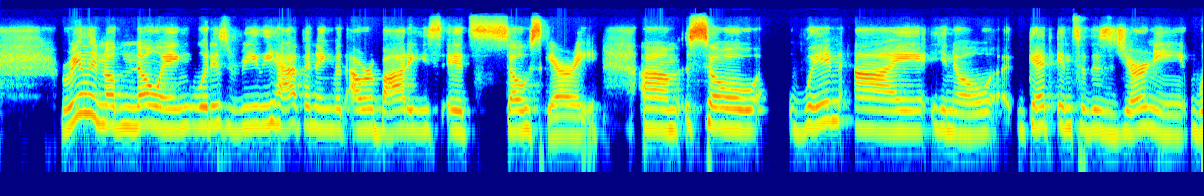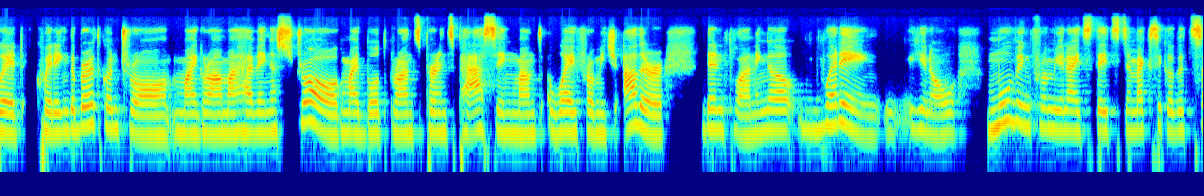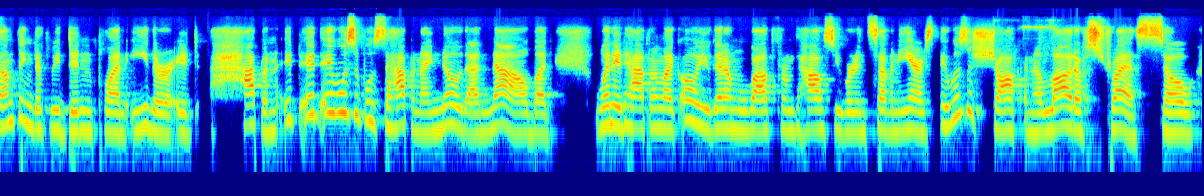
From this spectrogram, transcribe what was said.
really not knowing what is really happening with our bodies, it's so scary. Um, so when I, you know, get into this journey with quitting the birth control, my grandma having a stroke, my both grandparents passing months away from each other, then planning a wedding, you know, moving from United States to Mexico, that's something that we didn't plan either. It happened. It, it, it was supposed to happen. I know that now, but when it happened, like, oh, you got to move out from the house you were in seven years, it was a shock and a lot of stress. So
